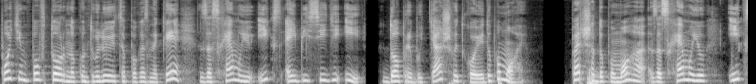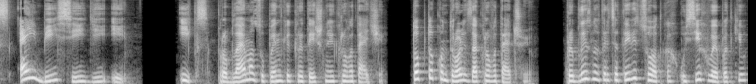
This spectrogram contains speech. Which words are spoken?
Потім повторно контролюються показники за схемою XABCDE до прибуття швидкої допомоги. Перша допомога за схемою XABCDE. X проблема зупинки критичної кровотечі, тобто контроль за кровотечею. Приблизно в 30% усіх випадків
